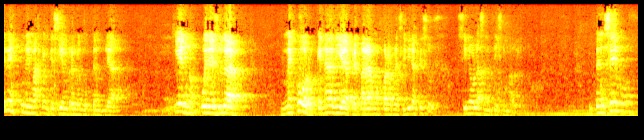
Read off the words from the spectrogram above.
en esto una imagen que siempre me gusta emplear. ¿Quién nos puede ayudar mejor que nadie a prepararnos para recibir a Jesús? Sino la Santísima Virgen. Pensemos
